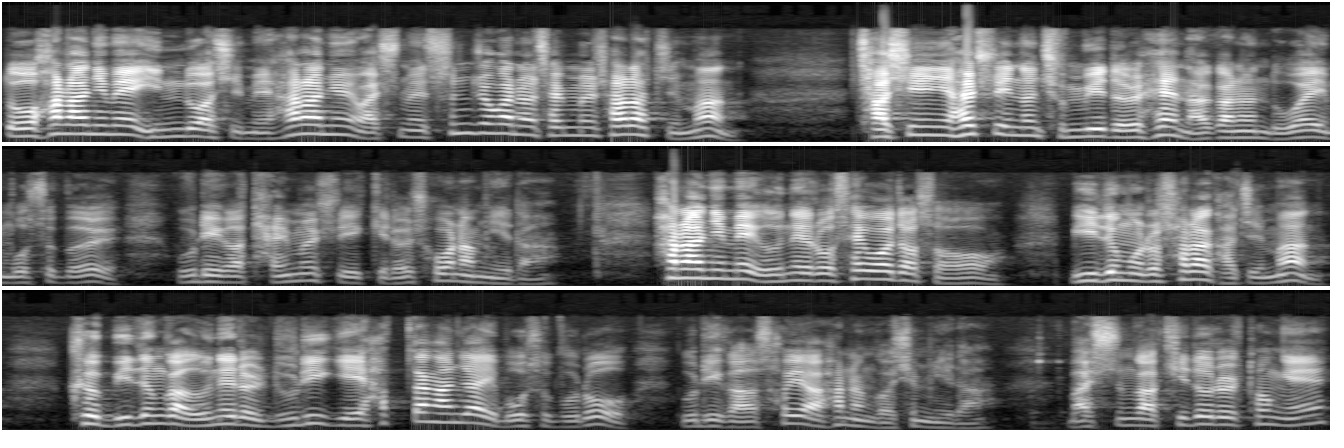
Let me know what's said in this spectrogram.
또 하나님의 인도하심에 하나님의 말씀에 순종하는 삶을 살았지만 자신이 할 수 있는 준비들을 해 나가는 노아의 모습을 우리가 닮을 수 있기를 소원합니다. 하나님의 은혜로 세워져서 믿음으로 살아가지만 그 믿음과 은혜를 누리기에 합당한 자의 모습으로 우리가 서야 하는 것입니다. 말씀과 기도를 통해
